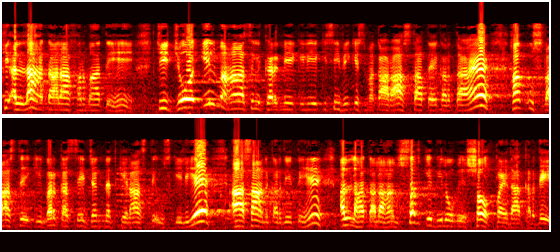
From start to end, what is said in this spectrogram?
کہ اللہ تعالیٰ فرماتے ہیں کہ جو علم حاصل کرنے کے لیے کسی بھی قسم کا راستہ طے کرتا ہے، ہم اس راستے کی برکت سے جنت کے راستے اس کے لیے آسان کر دیتے ہیں۔ اللہ تعالیٰ ہم سب کے دلوں میں شوق پیدا کر دے۔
